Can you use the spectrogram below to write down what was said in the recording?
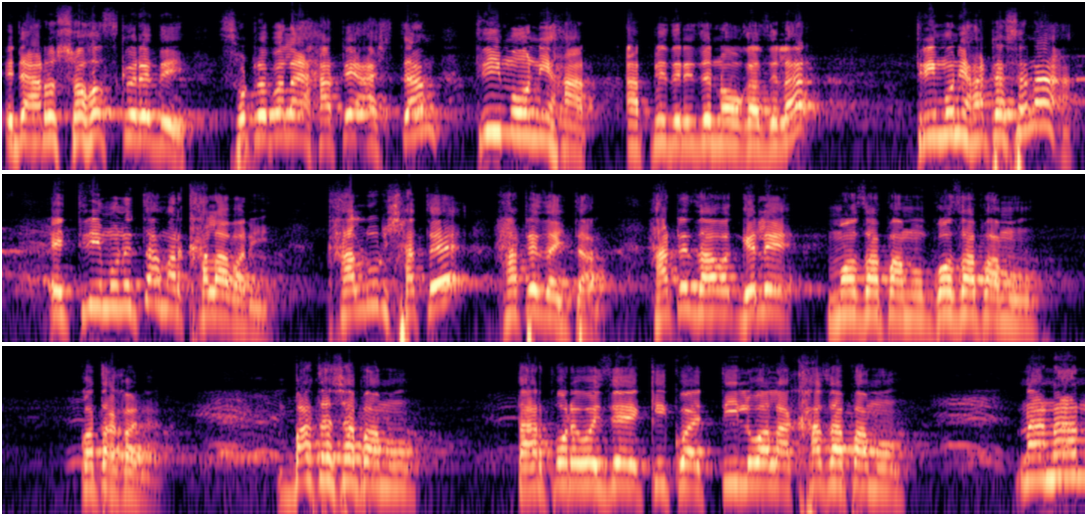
এটা আরও সহজ করে দেই। ছোটবেলায় হাটে আসতাম, ত্রিমণি হাট, আপনাদের এই যে নওগাঁ জেলার ত্রিমণি হাট আছে না? এই ত্রিমণিতে আমার খালা বাড়ি। খালুর সাথে হাটে যাইতাম। হাটে যাওয়া গেলে মজা পামু, গজা পামু। কথা কয় না? বাতাসা পামু। তারপরে ওই যে কি কয়, তিলওয়ালা খাজা পামু। নানান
